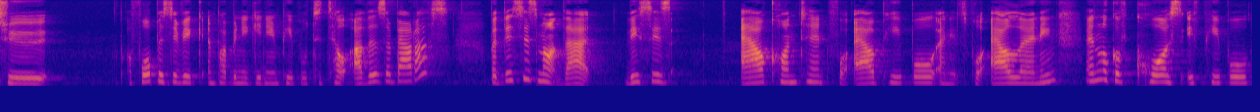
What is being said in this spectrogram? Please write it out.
to for Pacific and Papua New Guinean people to tell others about us. But this is not that. This is our content for our people and it's for our learning. And look, of course, if people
